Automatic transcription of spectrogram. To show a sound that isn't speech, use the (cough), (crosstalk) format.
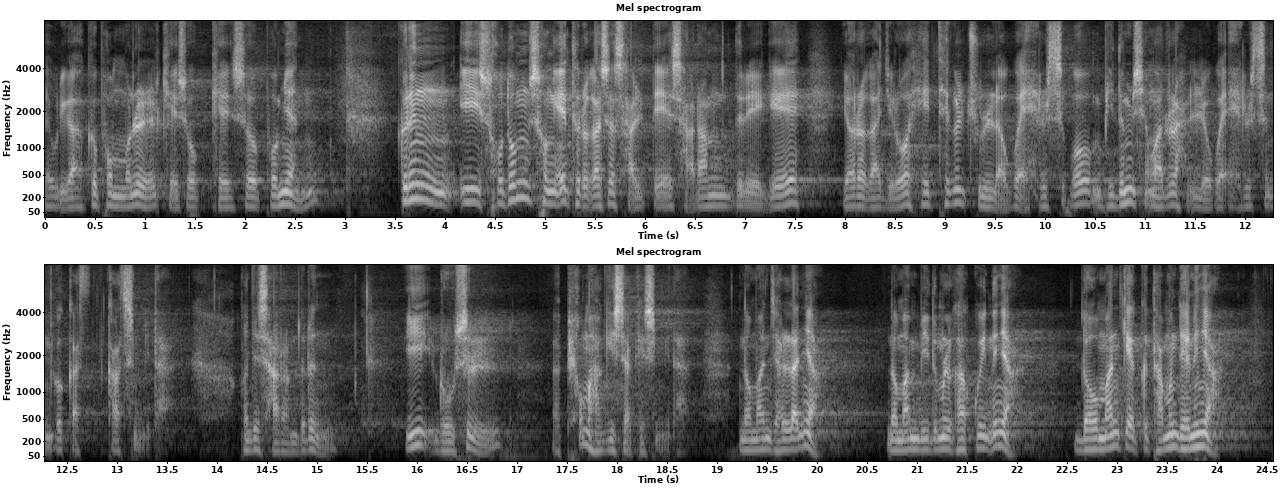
우리가 그 본문을 계속해서 보면 그는 이 소돔 성에 들어가서 살 때 사람들에게 여러 가지로 혜택을 주려고 애를 쓰고 믿음 생활을 하려고 애를 쓴 것 같습니다. 그런데 사람들은 이 롯을 폄하하기 시작했습니다. 너만 잘났냐? 너만 믿음을 갖고 있느냐? 너만 깨끗하면 되느냐?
